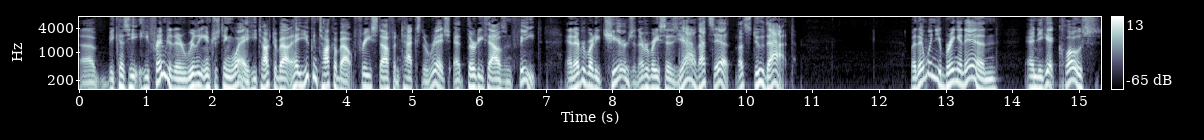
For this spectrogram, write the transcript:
Uh, because he, he framed it in a really interesting way. He talked about, hey, you can talk about free stuff and tax the rich at 30,000 feet and everybody cheers and everybody says, "Yeah, that's it. Let's do that." But then when you bring it in and you get close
